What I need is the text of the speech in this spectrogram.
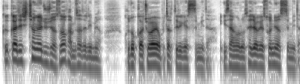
끝까지 시청해 주셔서 감사드리며 구독과 좋아요 부탁드리겠습니다. 이상으로 세력의 손이었습니다.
